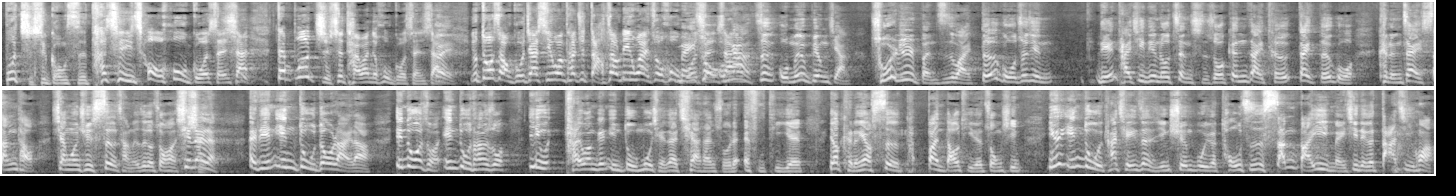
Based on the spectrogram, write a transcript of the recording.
不只是公司，它是一座护国神山。但不只是台湾的护国神山，对，有多少国家希望它去打造另外一座护国神山？没错，这，我们又不用讲，除了日本之外，德国最近连台积电都证实说，跟在德在德国可能在商讨相关去设厂的这个状况。现在呢，哎，连印度都来了。印度为什么？印度他们说，因为台湾跟印度目前在洽谈所谓的 FTA，要可能要设半导体的中心。因为印度他前一阵已经宣布一个投资三百亿美金的一个大计划。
